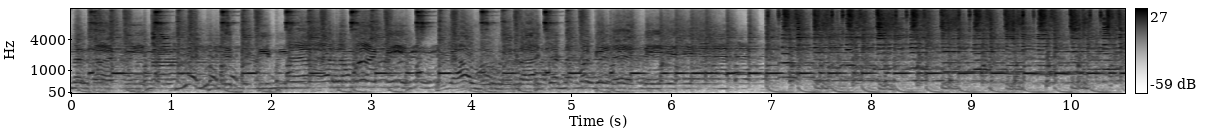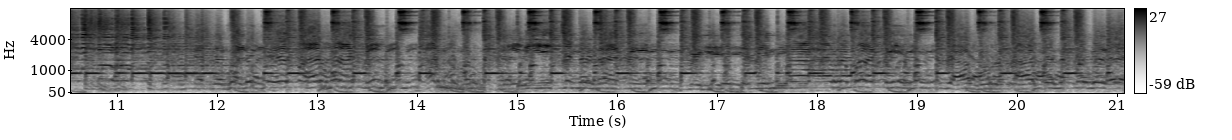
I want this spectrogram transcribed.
ನಿನ್ನ ರಾಣಿ ಎಲ್ಲಿ ನಿನ್ನ ರಮಣಿ ಯಾವ ರಾಜನ ಮಗಳನೇ ಬಳಕೆ ಮಹಾನಿ ಅನುಮತದಲ್ಲಿ ಜನರಾಣಿ ಎಲ್ಲಿ ನಿನ್ನ ಯಾವ ರಾಜನ ಮಗಳೇ?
